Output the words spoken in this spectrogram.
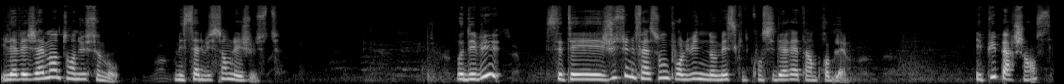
Il avait jamais entendu ce mot, mais ça lui semblait juste. Au début, c'était juste une façon pour lui de nommer ce qu'il considérait être un problème. Et puis, par chance,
